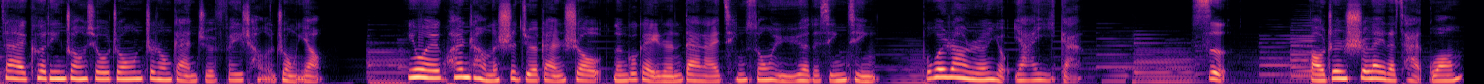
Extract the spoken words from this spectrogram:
在客厅装修中，这种感觉非常的重要，因为宽敞的视觉感受能够给人带来轻松愉悦的心情，不会让人有压抑感。四，保证室内的采光，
